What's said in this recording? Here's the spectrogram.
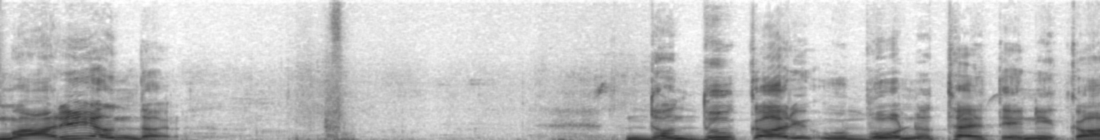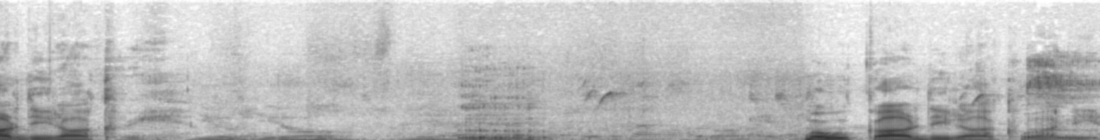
મારી અંદર ધંધુકારી ઊભો ન થાય તેની કાળજી રાખવી. બહુ કાળજી રાખવાની.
